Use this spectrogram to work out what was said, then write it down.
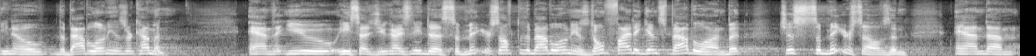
you know, the Babylonians are coming. And that you, he says, you guys need to submit yourself to the Babylonians. Don't fight against Babylon, but just submit yourselves. And, and, um,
